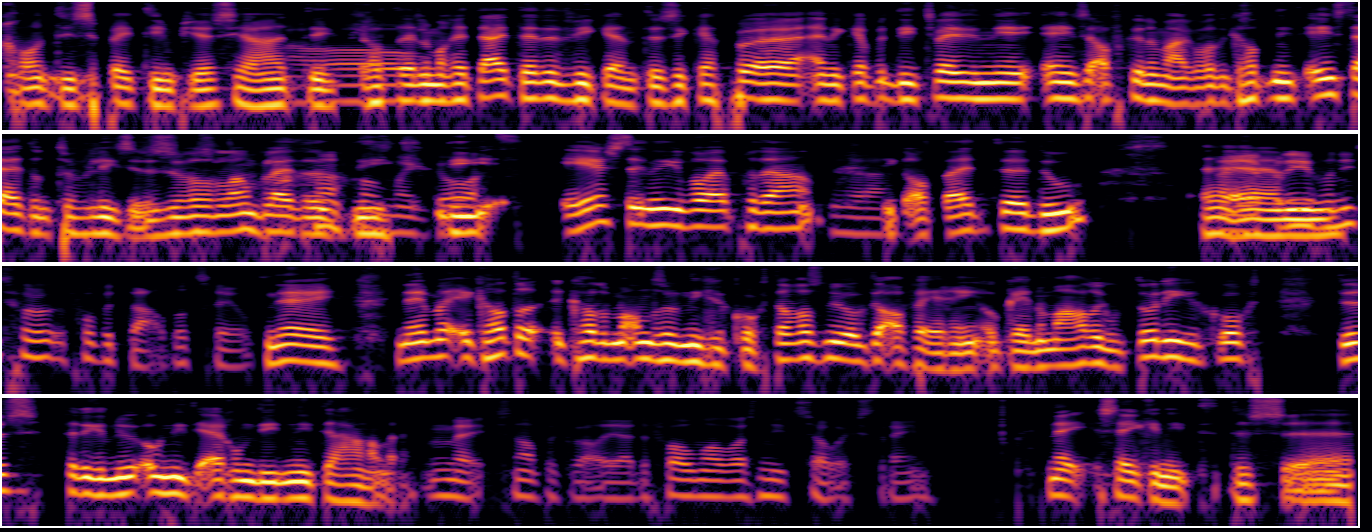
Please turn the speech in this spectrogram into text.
Gewoon TCP-teampjes. Ja, het- ik had Oh. helemaal geen tijd hè, dit weekend. Dus ik heb, eh, en ik heb die tweede niet eens af kunnen maken. Want ik had niet eens tijd om te verliezen. Dus ik was lang blij dat ik oh die, die eerste in ieder geval heb gedaan. Ja. Die ik altijd eh, doe. Maar je hebt er in ieder Ehm, geval niet voor, voor betaald, dat scheelt. Nee, nee, maar ik had, er, ik had hem anders ook niet gekocht. Dat was nu ook de afweging. Oké, normaal had ik hem toch niet gekocht. Dus vind ik het nu ook niet erg om die niet te halen. Nee, snap ik wel. Ja, de FOMO was niet zo extreem. Nee, zeker niet. Dus eh,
